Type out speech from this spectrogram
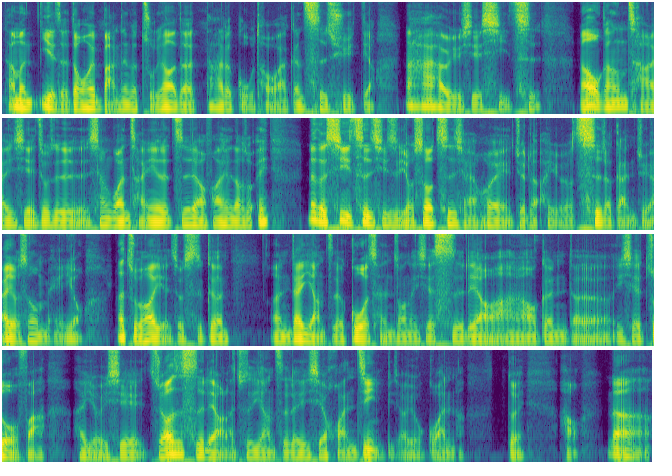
他们业者都会把那个主要的大的骨头啊跟刺去掉，那它还有一些细刺。然后我刚刚查了一些就是相关产业的资料，发现到说，诶，那个细刺其实有时候吃起来会觉得哎有有刺的感觉，啊有时候没有。那主要也就是跟呃你在养殖的过程中的一些饲料啊，然后跟你的一些做法，还有一些主要是饲料了，就是养殖的一些环境比较有关了。对，好，那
